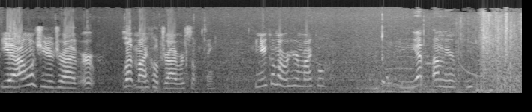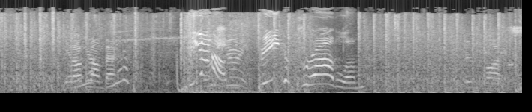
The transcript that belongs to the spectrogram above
Yeah, I want you to drive, or let Michael drive or something. Can you come over here, Michael? Yep, I'm here. Yeah, I'll get on back. We Who's got a shooting? big problem. There's bots.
